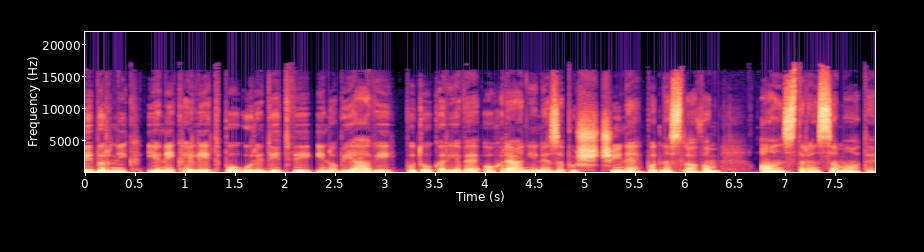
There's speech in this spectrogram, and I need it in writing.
Pibernik je nekaj let po ureditvi in objavi potokarjeve ohranjene zapuščine pod naslovom On stran samote.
